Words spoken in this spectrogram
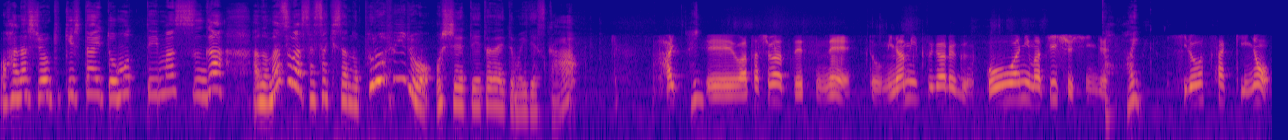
お話をお聞きしたいと思っていますがあのまずは佐々木さんのプロフィールを教えていただいてもいいですか？はい、はい、えー、私はですね南津軽郡大鰐町出身です、はい、弘前の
